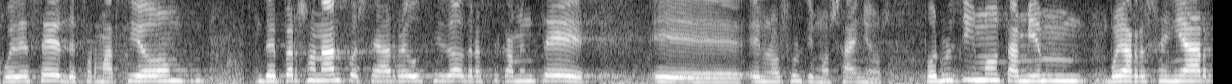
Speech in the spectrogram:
puede ser el de formación de personal, pues se ha reducido drásticamente eh, en los últimos años. Por último, también voy a reseñar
